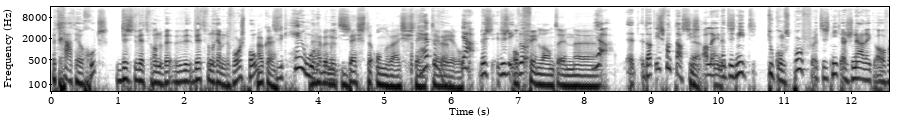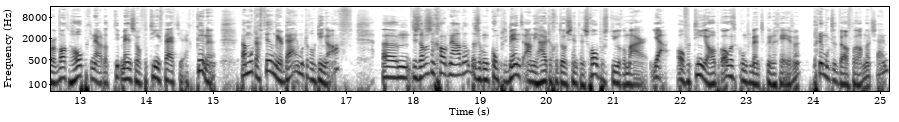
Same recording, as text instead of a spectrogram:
Het gaat heel goed. Dus de wet van de, wet van de remmende voorsprong. Okay. Het is natuurlijk heel moeilijk we hebben het beste onderwijssysteem ter wereld. Ja, dus, dus ik Op wil, Finland en... Uh, ja, het, dat is fantastisch. Ja. Alleen het is niet toekomstproef. Het is niet als je nadenkt over wat hoop je nou dat mensen over 10, 15 jaar echt kunnen. Dan moet daar veel meer bij. Moet er ook dingen af. Um, dus dat is een groot nadeel. Dat is ook een compliment aan die huidige docenten en schoolbesturen. Maar ja, over 10 jaar hoop ik ook het compliment te kunnen geven. Maar dan moet het wel veranderd zijn.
